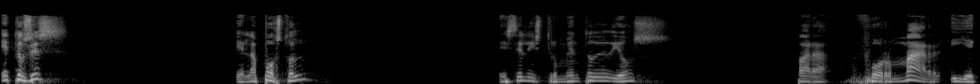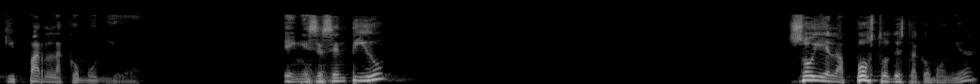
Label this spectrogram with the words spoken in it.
Entonces, el apóstol es el instrumento de Dios para formar y equipar la comunidad. En ese sentido, soy el apóstol de esta comunidad.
